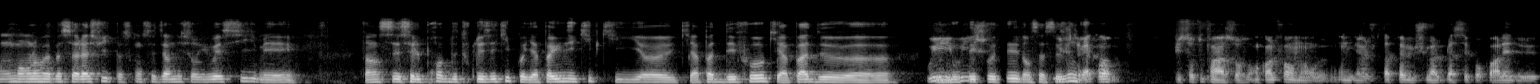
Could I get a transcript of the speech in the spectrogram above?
on, va passer à la suite parce qu'on s'est dernier sur USC, mais enfin, c'est le propre de toutes les équipes. Quoi. Il n'y a pas une équipe qui euh, qui a pas de défaut, qui a pas de, euh, oui, mauvais côté dans sa saison. d'accord. Puis surtout, enfin, encore une fois, on, on, y vient juste après, mais je suis mal placé pour parler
